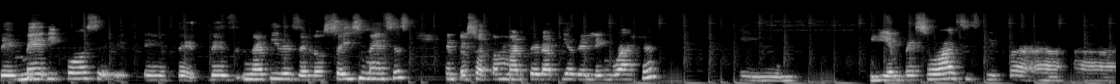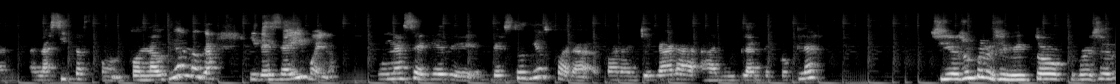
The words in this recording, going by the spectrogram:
de médicos. Eh, eh, de, Nati desde los seis meses empezó a tomar terapia de lenguaje y empezó a asistir a, las citas con, la audióloga. Y desde ahí, bueno, una serie de, estudios para, para llegar al implante coclear. Si es un padecimiento que puede ser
